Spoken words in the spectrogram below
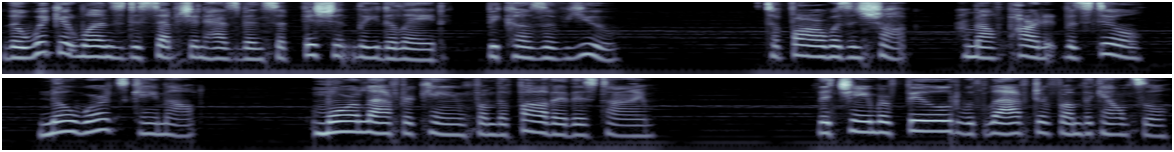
The wicked one's deception has been sufficiently delayed because of you. Tafara was in shock, her mouth parted, but still, no words came out. More laughter came from the father this time. The chamber filled with laughter from the council.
